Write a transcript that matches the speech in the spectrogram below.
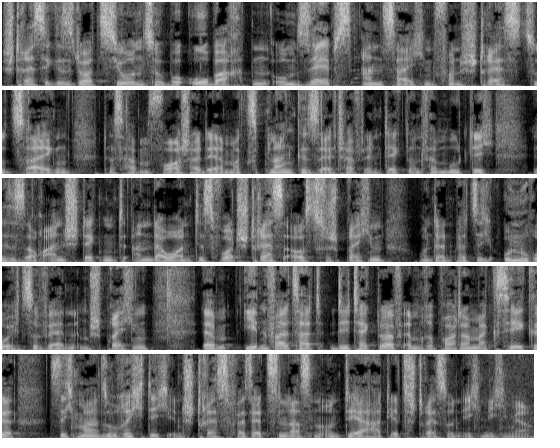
stressige Situationen zu beobachten, um selbst Anzeichen von Stress zu zeigen. Das haben Forscher der Max Planck Gesellschaft entdeckt und vermutlich ist es auch ansteckend, andauernd das Wort Stress auszusprechen und dann plötzlich unruhig zu werden im Sprechen. Ähm, jedenfalls hat Detektor FM Reporter Max Heke sich mal so richtig in Stress versetzen lassen und der hat jetzt Stress und ich nicht mehr.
